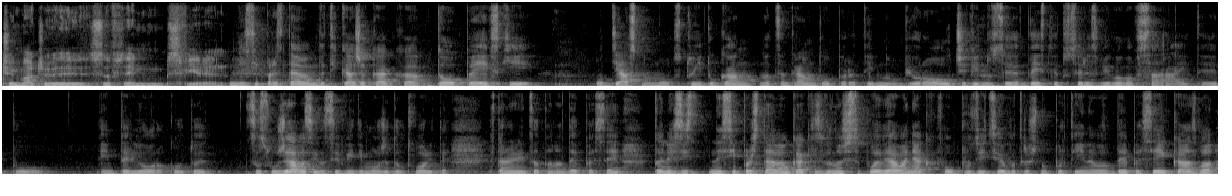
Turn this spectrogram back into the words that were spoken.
че мача е съвсем свирен. Не си представям да ти кажа как до Пеевски отдясно му стои Доган на Централното оперативно бюро. Очевидно се, действието се развива в сараите по интериора, който е заслужава си да се види, може да отворите страницата на ДПС. Та не си, не си представям как изведнъж се появява някаква опозиция вътрешно партийна в ДПС и казва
